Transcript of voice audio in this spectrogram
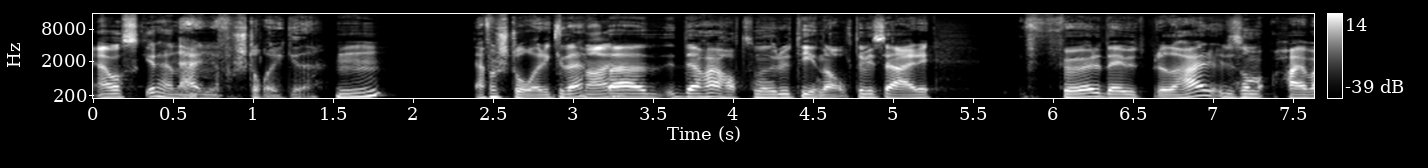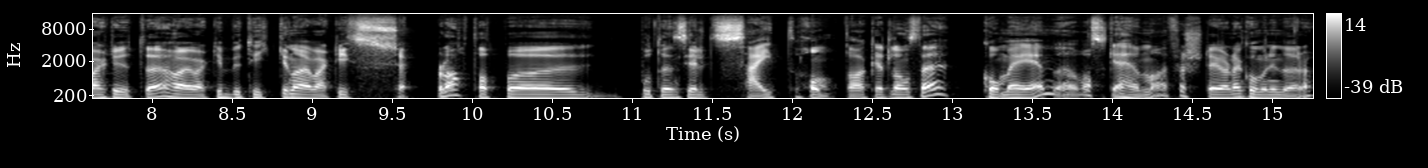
Jeg vasker hendene jeg forstår ikke det. mm, Jeg forstår ikke det. Det, det har jeg hatt som en rutine alltid. Hvis jeg er i før det utbruddet her, liksom, har jeg vært ute, har jeg vært i butikken, har jeg vært i søpla, tatt på potensielt seigt håndtak et eller annet sted, kommer jeg hjem, vasker jeg hendene første gang jeg kommer inn døra.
